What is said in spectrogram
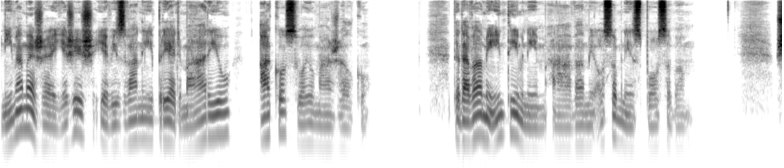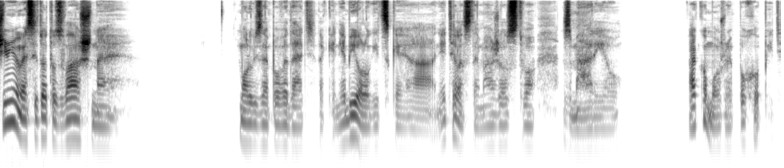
Vnímame, že Ježiš je vyzvaný prijať Máriu ako svoju manželku. Teda veľmi intímnym a veľmi osobným spôsobom. Všimnime si toto zvláštne, mohli by sme povedať, také nebiologické a netelesné manželstvo s Máriou. Ako môžeme pochopiť,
